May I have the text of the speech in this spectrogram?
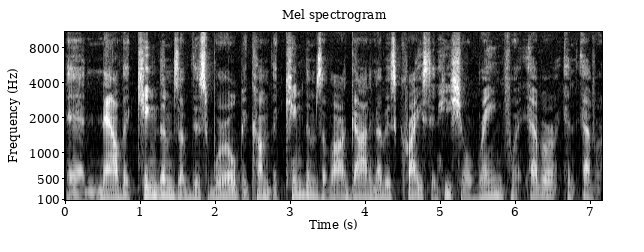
and now the kingdoms of this world become the kingdoms of our God and of his Christ, and he shall reign forever and ever.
